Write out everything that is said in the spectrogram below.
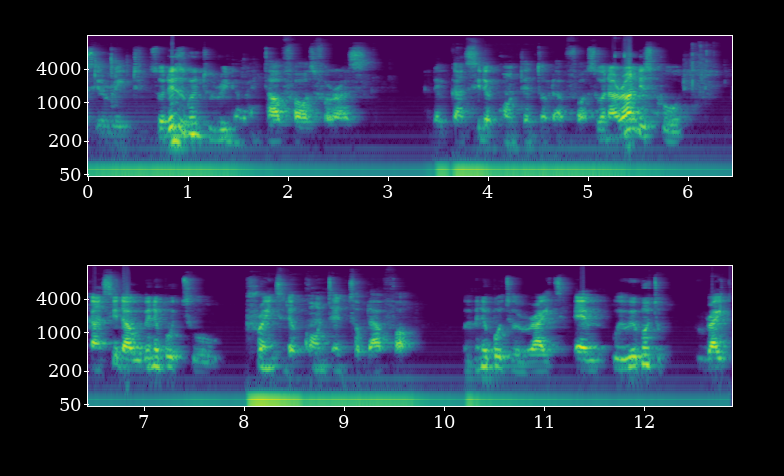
to say read. So this is going to read our entire files for us. And we can see the content of that file. So when i run this code you can see that we've been able to print the content of that file. We've been able to write we were able to write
